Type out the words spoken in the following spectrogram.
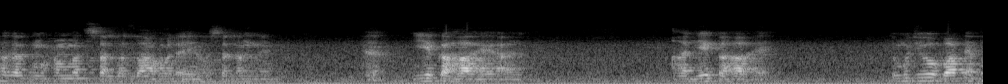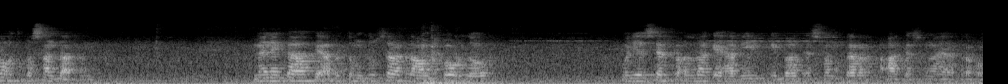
حضرت محمد صلی اللہ علیہ وسلم نے یہ کہا ہے آج۔ آج یہ کہا ہے۔ تو مجھے وہ باتیں بہت پسند آتی میں نے کہا کہ اب تم دوسرا کام چھوڑ دو۔ مجھے صرف اللہ کے حبیب کی باتیں سن کر آ کے سنایا کرو۔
